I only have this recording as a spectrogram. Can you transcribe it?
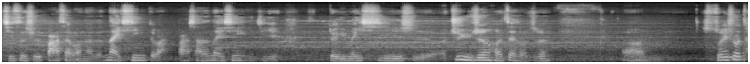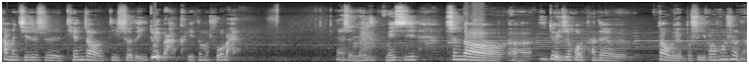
其次是巴塞罗那的耐心，对吧？巴萨的耐心以及对于梅西是知遇之恩和在所之恩，嗯，所以说他们其实是天造地设的一对吧，可以这么说吧。但是梅梅西升到呃一队之后，他的道路也不是一帆风顺的。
